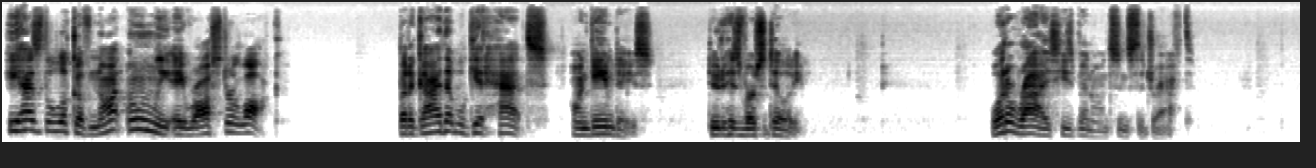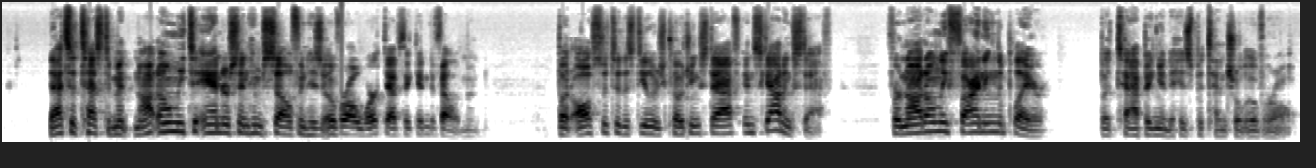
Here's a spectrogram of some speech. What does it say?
he has the look of not only a roster lock, but a guy that will get hats on game days due to his versatility. What a rise he's been on since the draft. That's a testament not only to Anderson himself and his overall work ethic and development, but also to the Steelers coaching staff and scouting staff for not only finding the player, but tapping into his potential overall.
